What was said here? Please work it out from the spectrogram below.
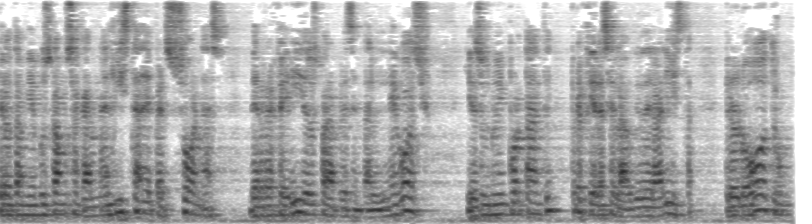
pero también buscamos sacar una lista de personas, de referidos para presentar el negocio. Y eso es muy importante, prefieres el audio de la lista. Pero lo otro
